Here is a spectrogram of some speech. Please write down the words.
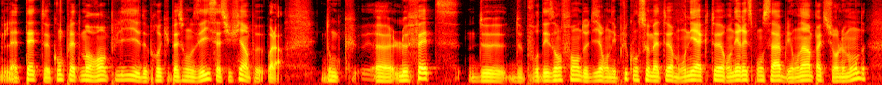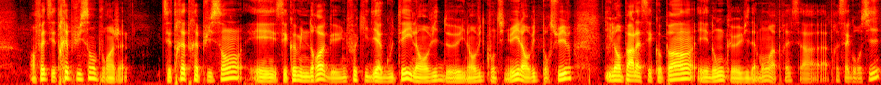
la tête complètement remplie de préoccupations aux ça suffit un peu. Voilà. Donc le fait de, pour des enfants de dire on n'est plus consommateur, mais on est acteur, on est responsable et on a un impact sur le monde, en fait c'est très puissant pour un jeune c'est très très puissant et c'est comme une drogue. Une fois qu'il y a goûté, il a envie de, il a envie de continuer, il a envie de poursuivre. Il en parle à ses copains et donc euh, évidemment après ça, après ça grossit.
